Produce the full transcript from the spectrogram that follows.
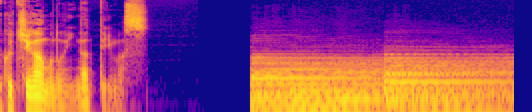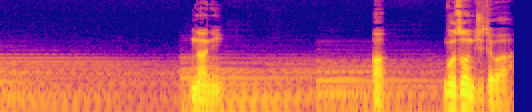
く違うものになっています。何？あご存知では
